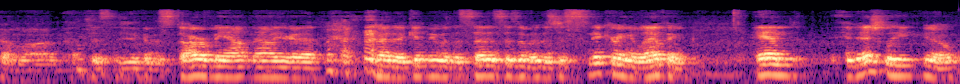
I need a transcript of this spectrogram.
come on, just, you're going to starve me out now, you're going to try to get me with asceticism. It was just snickering and laughing. And eventually, you know,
